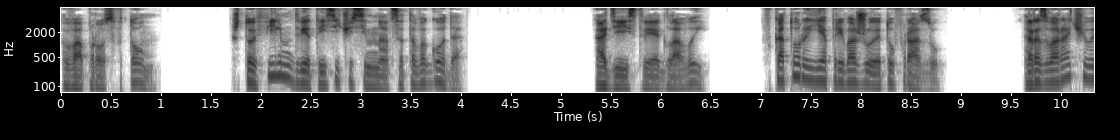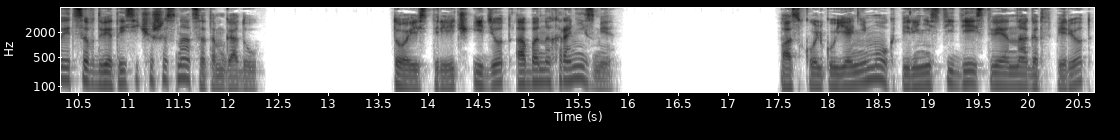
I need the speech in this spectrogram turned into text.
Вопрос в том, что фильм 2017 года, а действие главы, в которой я привожу эту фразу, разворачивается в 2016 году. То есть речь идет об анахронизме. Поскольку я не мог перенести действие на год вперед,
